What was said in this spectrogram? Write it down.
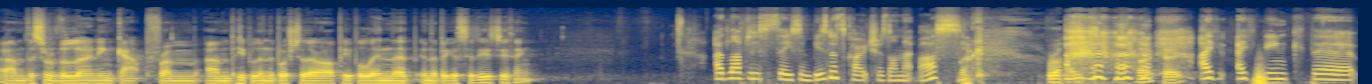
um, the sort of the learning gap from um, people in the bush to there are people in the in the bigger cities? Do you think? I'd love to see some business coaches on that bus. Okay. right. Okay. I I think the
